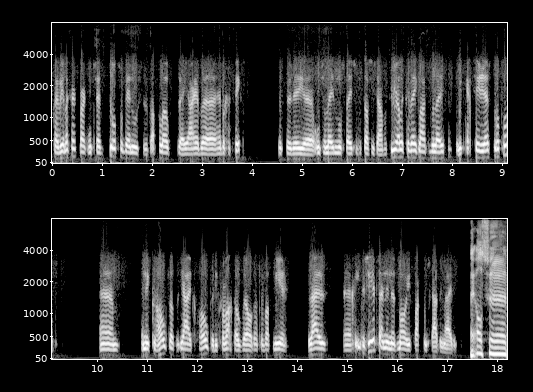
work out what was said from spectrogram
vrijwilligers, waar ik ontzettend trots op ben hoe ze het afgelopen twee jaar hebben, hebben gefixt. Dat we die, onze leden nog steeds een fantastisch avontuur elke week laten beleven. Daar ben ik echt serieus trots op. Ehm, en ik hoop dat, ja, ik hoop en ik verwacht ook wel dat er wat meer lui geïnteresseerd zijn in het mooie vak van scoutingleiding. Hey, als ze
